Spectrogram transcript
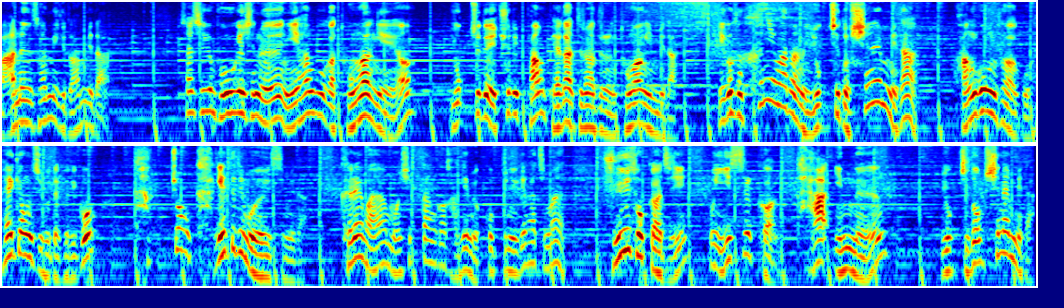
많은 섬이기도 합니다. 자 지금 보고 계시는 이 항구가 동항이에요. 욕지도에 출입항 배가 드나드는 동항입니다. 이것은 흔히 말하는 욕지도 시내입니다. 관공서하고 해경지구대 그리고 각종 가게들이 모여 있습니다. 그래봐야 뭐 식당과 가게 몇 곳뿐이긴 하지만 주유소까지 뭐 있을 건 다 있는 욕지도 시내입니다.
